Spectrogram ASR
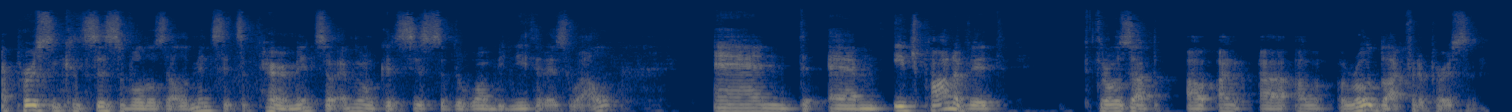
A person consists of all those elements. It's a pyramid, so everyone consists of the one beneath it as well. And um, each part of it throws up a, a, a, a roadblock for the person.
